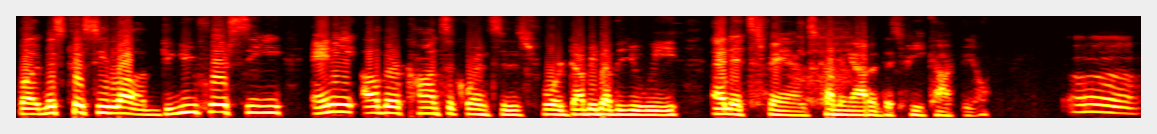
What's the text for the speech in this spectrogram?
But Miss Krssi Luv, do you foresee any other consequences for WWE and its fans coming out of this Peacock deal? Mm,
